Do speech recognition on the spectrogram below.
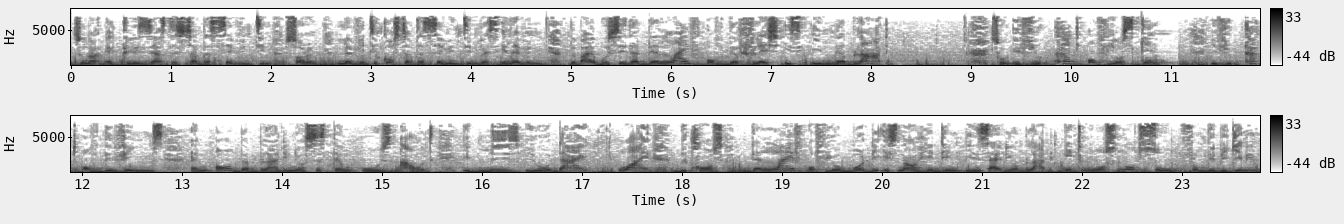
So now, Ecclesiastes chapter 17, sorry, Leviticus chapter 17, verse 11, the Bible says that the life of the flesh is in the blood. So if you cut off your skin, if you cut off the veins and all the blood in your system ooze out, it means you will die. Why? Because the life of your body is now hidden inside your blood. It was not so from the beginning.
